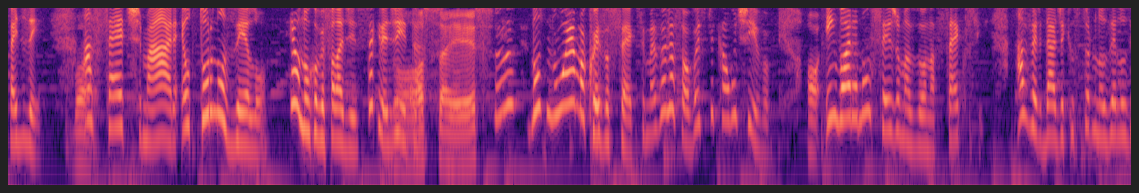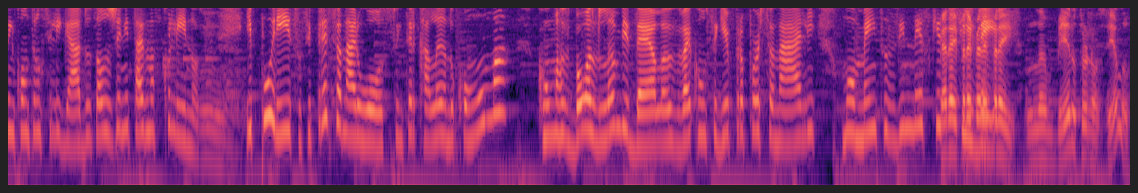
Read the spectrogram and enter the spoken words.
vai dizer. Bora. A sétima área é o tornozelo. Eu nunca ouvi falar disso. Você acredita? Nossa, essa. Não, não é uma coisa sexy, mas olha só, vou explicar o motivo. Ó, embora não seja uma zona sexy, a verdade é que os tornozelos encontram-se ligados aos genitais masculinos. Hum, E por isso, se pressionar o osso intercalando com uma com umas boas lambidelas, vai conseguir proporcionar-lhe momentos Peraí, inesquecíveis. peraí, peraí, peraí. Lamber o tornozelo?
